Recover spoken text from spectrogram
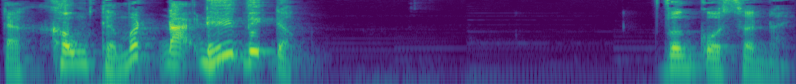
Ta không thể mất đại đế vị được. Vương Cô Sơn này,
